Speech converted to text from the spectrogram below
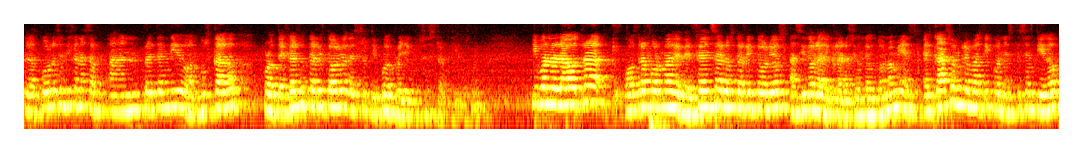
los pueblos indígenas han, han pretendido, han buscado proteger su territorio de este tipo de proyectos extractivos. Y bueno, la otra, otra forma de defensa de los territorios ha sido la declaración de autonomías. El caso emblemático en este sentido,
